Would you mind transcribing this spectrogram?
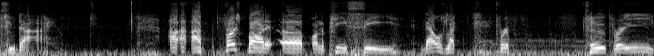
to Die. I, I first bought it up on the PC. That was like for two, three,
